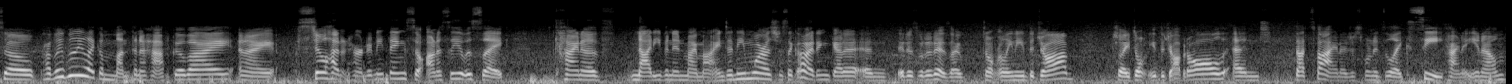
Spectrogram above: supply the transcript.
So probably like a month and a half go by and I still hadn't heard anything. So honestly, it was like kind of not even in my mind anymore. I was just like, oh, I didn't get it and it is what it is. I don't really need the job. Actually, I don't need the job at all and that's fine. I just wanted to like see kind of, you know?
